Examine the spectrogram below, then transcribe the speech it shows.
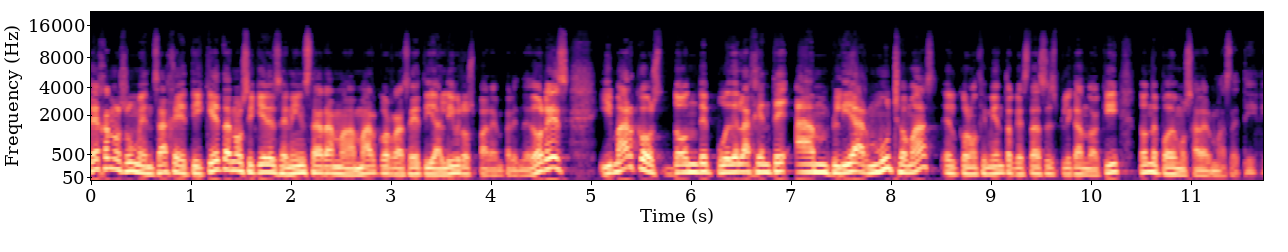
déjanos un mensaje, etiquétanos si quieres en Instagram a Marcos Rasetti a Libros para Emprendedores. Y Marcos, ¿dónde puede la gente ampliar mucho más el conocimiento que estás explicando aquí? ¿Dónde podemos saber más de ti?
